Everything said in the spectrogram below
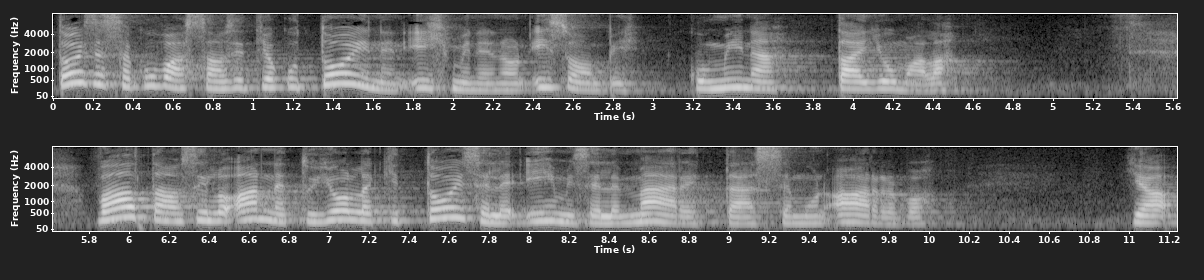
Toisessa kuvassa on sitten joku toinen ihminen on isompi kuin minä tai Jumala. Valta on silloin annettu jollekin toiselle ihmiselle määrittää se mun arvo. Ja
